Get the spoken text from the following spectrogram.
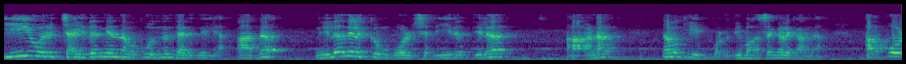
ഈ- ഒരു ചൈതന്യം നമുക്ക് ഒന്നും തരുന്നില്ല. അത് നിലനിൽക്കുമ്പോൾ ശരീരത്തിൽ ആണ് നമുക്ക് ഈ പ്രതിഭാസങ്ങൾ കാണാം അപ്പോൾ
